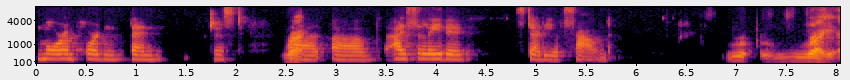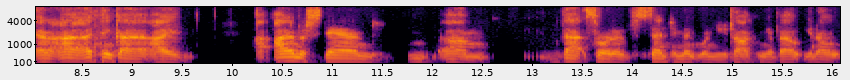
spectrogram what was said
more important than just right. uh, uh, isolated study of sound. Right, and I, I think I, I, I understand um, that sort of sentiment when you're talking about you know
